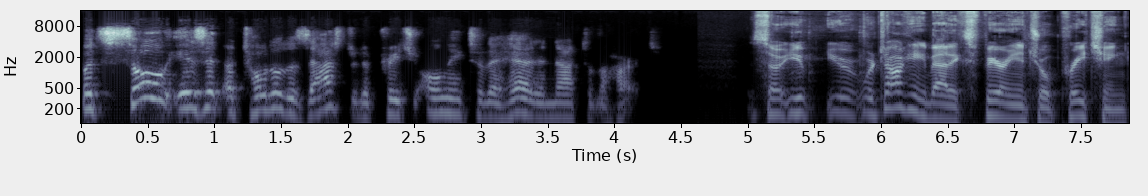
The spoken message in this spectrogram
But so is it a total disaster to preach only to the head and not to the heart. So you you we're talking about experiential preaching.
